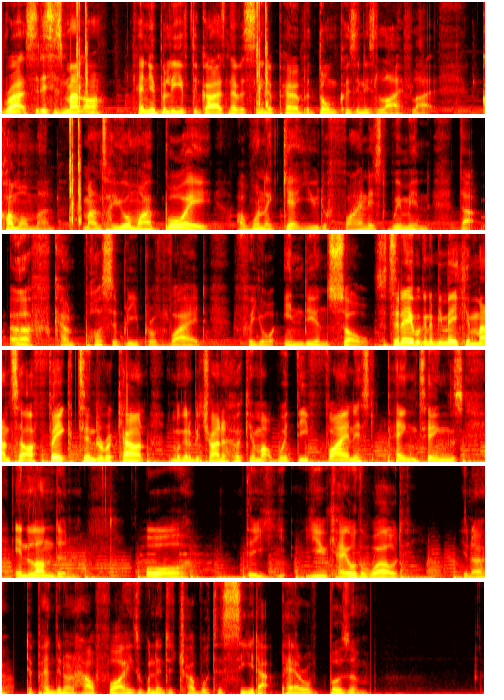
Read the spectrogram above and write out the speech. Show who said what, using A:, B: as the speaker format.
A: Right, so this is Manta. Can you believe the guy's never seen a pair of badonkers in his life? Like, come on, man. Manta, you're my boy. I want to get you the finest women that Earth can possibly provide for your Indian soul. So today we're going to be making Manta a fake Tinder account and we're going to be trying to hook him up with the finest paintings in London or the UK or the world, you know, depending on how far he's willing to travel to see that pair of bosom.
